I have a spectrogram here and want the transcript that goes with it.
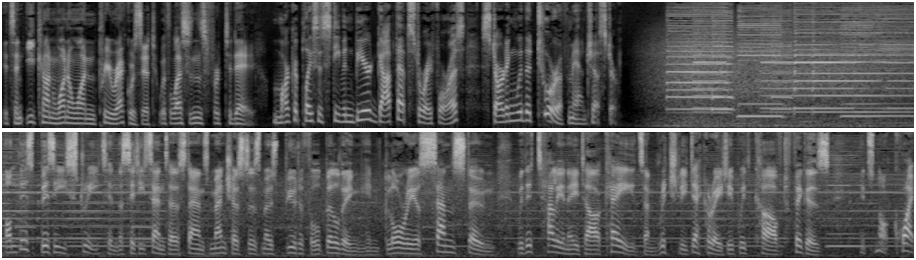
It's an Econ 101 prerequisite with lessons for today. Marketplace's Stephen Beard got that story for us, starting with a tour of Manchester. On this busy street in the city centre stands Manchester's most beautiful building in glorious sandstone with Italianate arcades and richly decorated with carved figures. It's not quite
